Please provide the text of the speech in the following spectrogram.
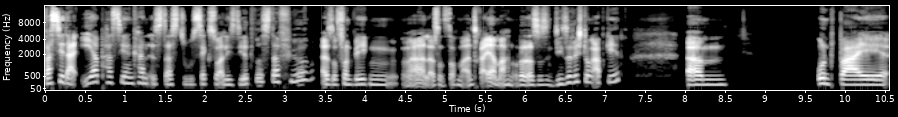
was dir da eher passieren kann, ist, dass du sexualisiert wirst dafür. Also von wegen, na, lass uns doch mal einen Dreier machen oder dass es in diese Richtung abgeht. Ähm, und bei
